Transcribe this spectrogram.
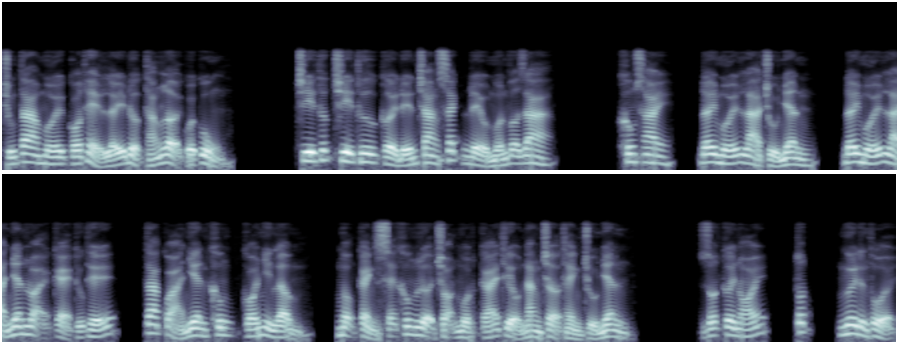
chúng ta mới có thể lấy được thắng lợi cuối cùng. Tri thức chi thư cười đến trang sách đều muốn vỡ ra không sai, đây mới là chủ nhân, đây mới là nhân loại kẻ cứu thế, ta quả nhiên không có nhìn lầm mộng cảnh sẽ không lựa chọn một cái thiểu năng trở thành chủ nhân. Rốt cơi nói, tốt, ngươi đừng tuổi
